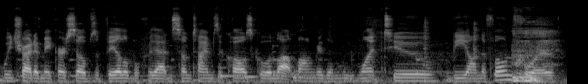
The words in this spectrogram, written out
we try to make ourselves available for that and sometimes the calls go a lot longer than we want to be on the phone for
